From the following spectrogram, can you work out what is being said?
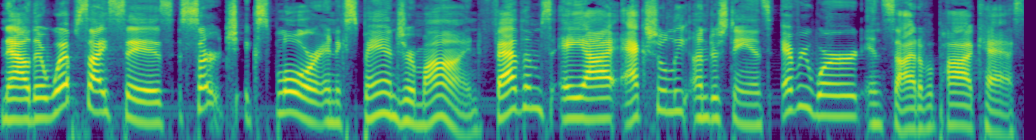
Now, their website says search, explore, and expand your mind. Fathom's AI actually understands every word inside of a podcast.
